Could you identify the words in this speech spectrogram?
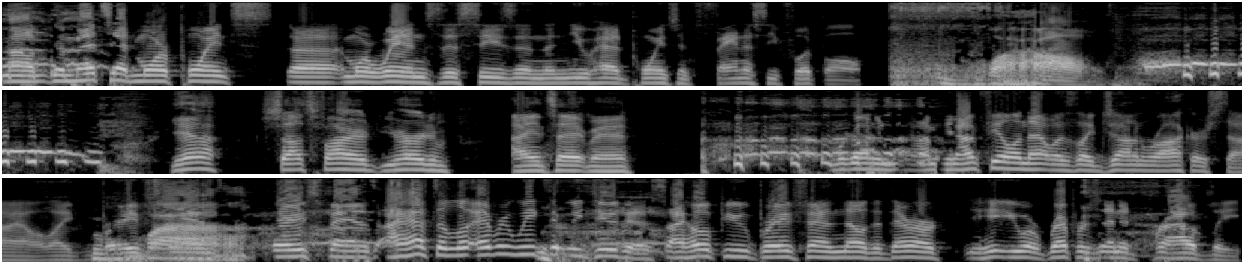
Um, the Mets had more points, uh, more wins this season than you had points in fantasy football. Wow. yeah, shots fired. You heard him. I didn't say it, man. We're going. I mean, I'm feeling that was like John Rocker style, like Braves Wow. fans. Braves fans. I have to look every week that we do this. I hope you Braves fans know that there are you are represented proudly.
